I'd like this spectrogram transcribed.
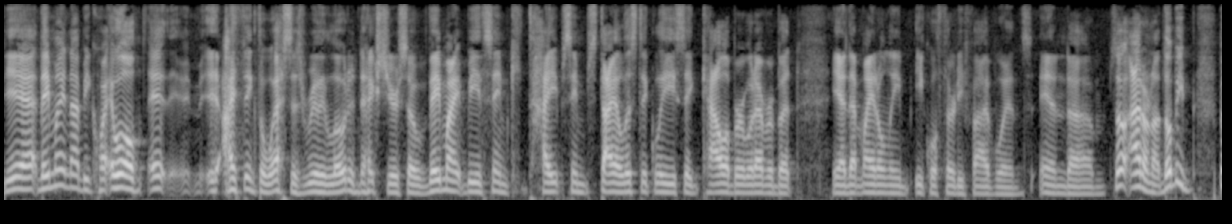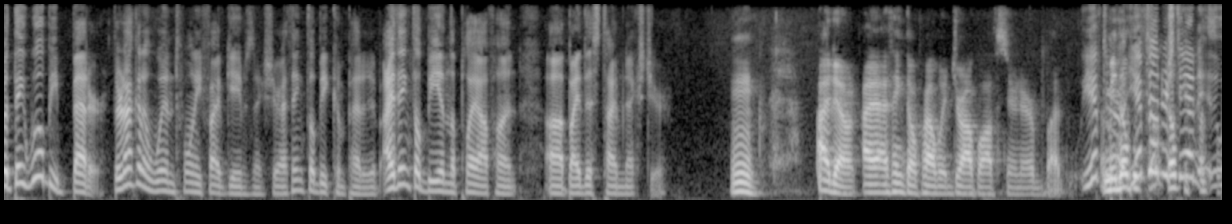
Yeah, they might not be quite. Well, it, it, I think the West is really loaded next year, so they might be the same type, same stylistically, say caliber, whatever. But yeah, that might only equal thirty-five wins, and um, so I don't know. They'll be, but they will be better. They're not going to win twenty-five games next year. I think they'll be competitive. I think they'll be in the playoff hunt uh, by this time next year. I don't. I, I think they'll probably drop off sooner, but You have I to, mean, they'll you have to be- they'll be- understand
